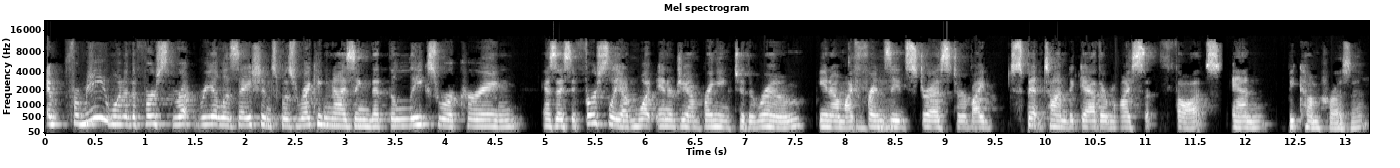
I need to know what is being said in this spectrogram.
and for me, one of the first re- realizations was recognizing that the leaks were occurring as I said, firstly on what energy I'm bringing to the room, you know, my mm-hmm. frenzied, stressed, or if I spent time to gather my thoughts and become present.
